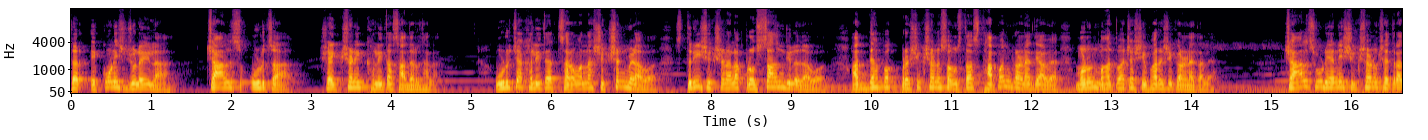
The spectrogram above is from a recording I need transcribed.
तर एकोणीस जुलैला चार्ल्स उडचा शैक्षणिक खलिता सादर झाला. उडच्या खलित्यात सर्वांना शिक्षण मिळावं स्त्री शिक्षणाला प्रोत्साहन दिलं जावं अध्यापक प्रशिक्षण संस्था स्थापन करण्यात याव्या म्हणून महत्त्वाच्या शिफारशी करण्यात आल्या. चार्ल्स वूड यांनी शिक्षण क्षेत्रात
